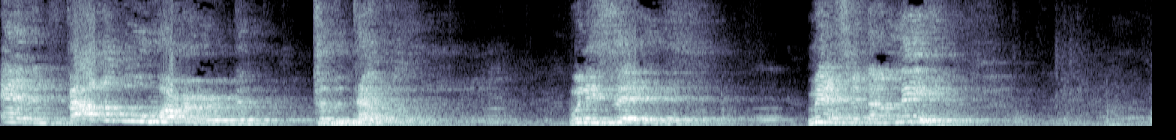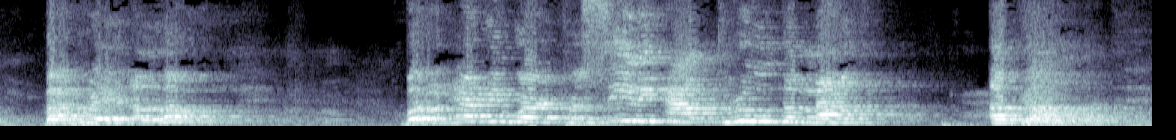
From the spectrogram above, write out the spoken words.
and infallible word to the devil when he says, Man should not live by bread alone, but on every word proceeding out through the mouth of God.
